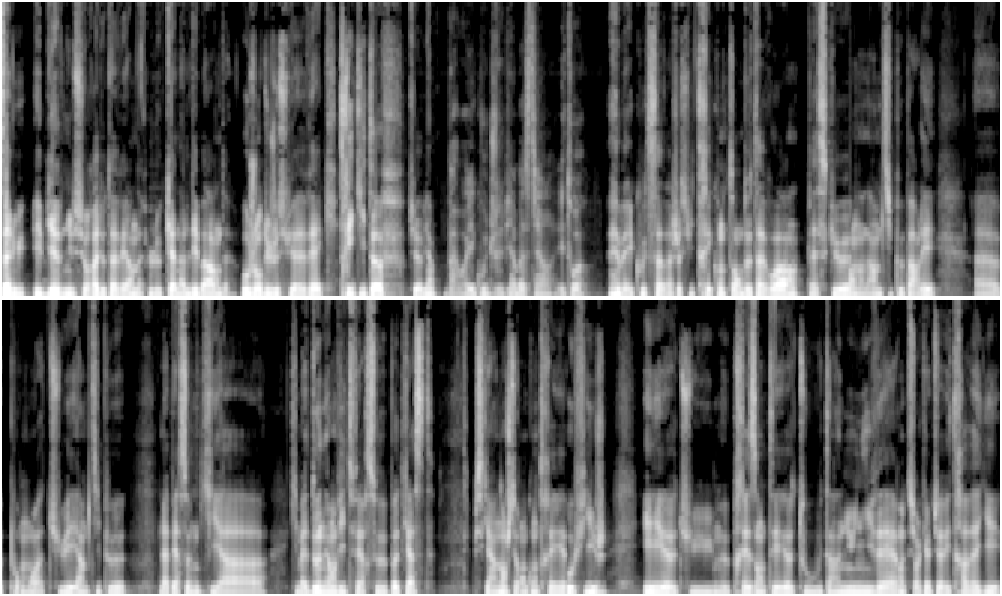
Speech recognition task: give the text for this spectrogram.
Salut et bienvenue sur Radio Taverne, le canal des bardes. Aujourd'hui, je suis avec Trikitov. Tu vas bien? Bah ouais, écoute, je vais bien, Bastien. Et toi? Eh bah écoute, ça va. Je suis très content de t'avoir parce que on en a un petit peu parlé. Euh, pour moi, tu es un petit peu la personne qui a qui m'a donné envie de faire ce podcast. Puisqu'il y a un an, je t'ai rencontré au Fige et euh, tu me présentais tout un univers sur lequel tu avais travaillé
